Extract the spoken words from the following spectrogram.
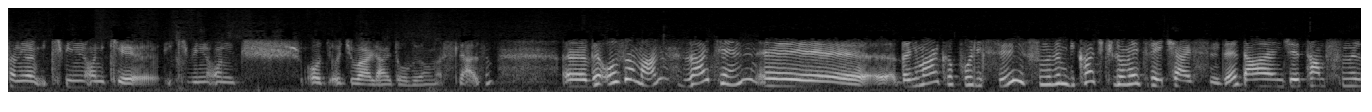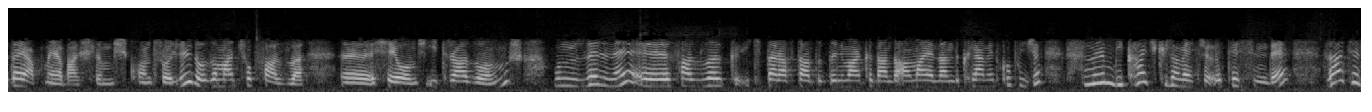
Sanıyorum 2012 2013 o, o civarlarda oluyor olması lazım. Ee, ve o zaman zaten e, Danimarka polisi sınırın birkaç kilometre içerisinde daha önce tam sınırda yapmaya başlamış kontrolleri de o zaman çok fazla e, şey olmuş itiraz olmuş. Bunun üzerine e, fazla iki taraftan da Danimarka'dan da Almanya'dan da kıyamet kopunca sınırın birkaç kilometre ötesinde zaten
